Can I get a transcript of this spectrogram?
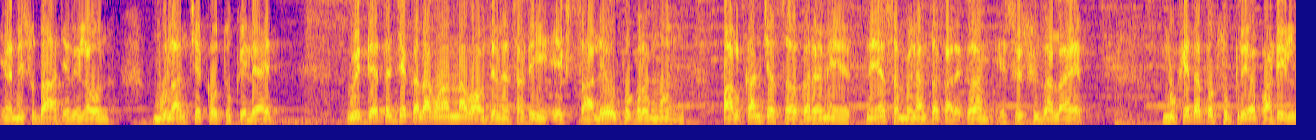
यांनी सुद्धा हजेरी लावून मुलांचे कौतुक केले आहेत. विद्यार्थ्यांच्या कलागुणांना वाव देण्यासाठी एक साले उपक्रम म्हणून पालकांच्या सहकार्याने स्नेहसंमेलनाचा कार्यक्रम यशस्वी झाला आहे. मुख्याध्यापक सुप्रिया पाटील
